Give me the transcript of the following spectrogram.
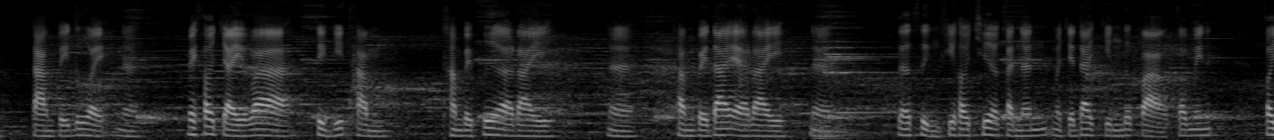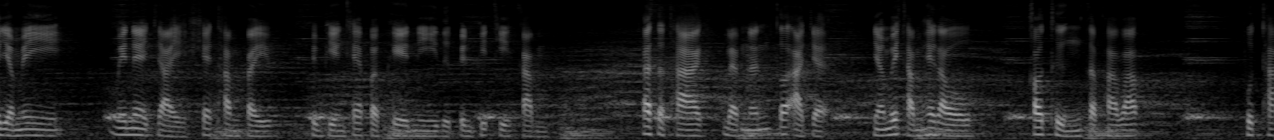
ำตามไปด้วยนะไม่เข้าใจว่าสิ่งที่ทำทำไปเพื่ออะไรนะทำไปได้อะไรนะแล้วสิ่งที่เขาเชื่อกันนั้น มันจะได้จริงหรือเปล่า ก็ไม่ก็ยังไม่ไม่แน่ใจแค่ทำไปเป็นเพียงแค่ประเพณีหรือเป็นพิธีกรรม ถ้าศรัทธาแบบนั้นก็อาจจะยังไม่ทำให้เราเข้าถึงสภาวะพุทธะ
